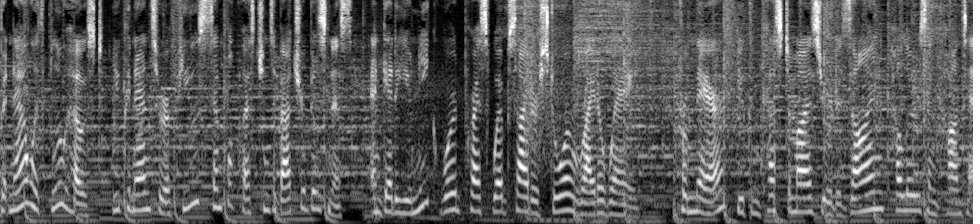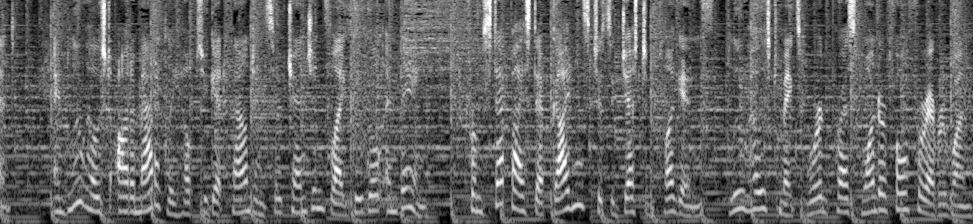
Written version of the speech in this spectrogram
but now with Bluehost, you can answer a few simple questions about your business and get a unique WordPress website or store right away. From there, you can customize your design, colors, and content. And Bluehost automatically helps you get found in search engines like Google and Bing. From step-by-step guidance to suggested plugins, Bluehost makes WordPress wonderful for everyone.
